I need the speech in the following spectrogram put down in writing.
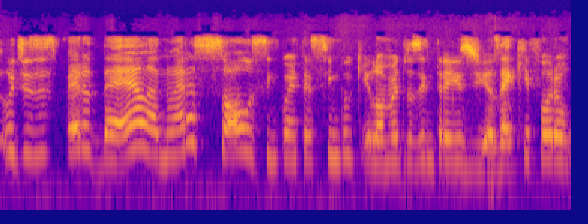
O desespero dela não era só os 55 quilômetros em três dias, é que foram.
